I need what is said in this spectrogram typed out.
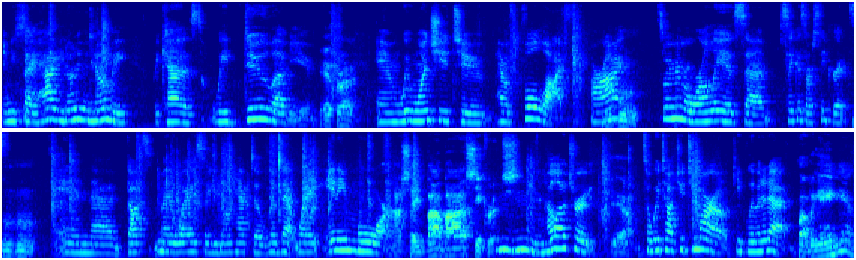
And you say, "How you don't even know me?" Because we do love you, That's right. and we want you to have a full life. All right? Mhm. So remember, we're only as uh, sick as our secrets, Mhm. and uh, God's made a way so you don't have to live that way anymore. I say bye bye secrets. Mhm. Hello, truth. Yeah. So we taught you tomorrow. Keep living it up. Well, beginning again.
